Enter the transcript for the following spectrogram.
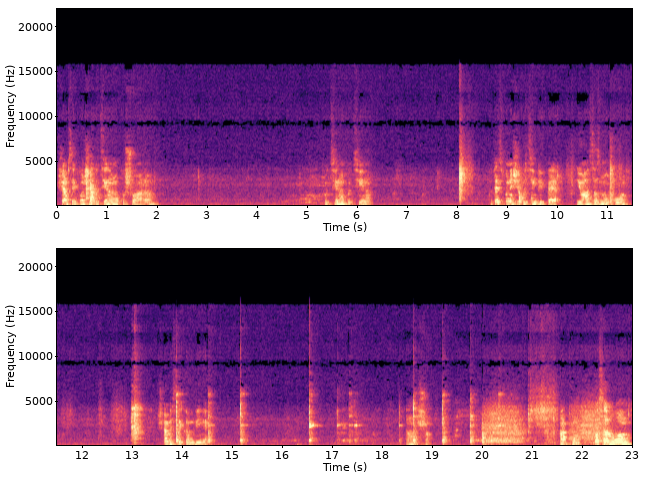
Și am să-i pun și puțină nucușoară. Puțină, puțină. Puteți pune și puțin piper. Eu astăzi nu pun. Și amestecăm bine. Așa. Acum, o să luăm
